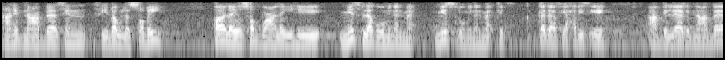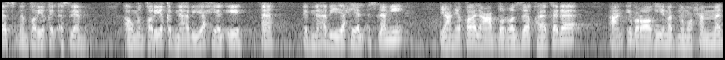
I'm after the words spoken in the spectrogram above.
عن ابن عباس في بول الصبي. قال يصب عليه مثله من الماء مثله من الماء. كده كده في حديث إيه؟ عبد الله بن عباس من طريق الأسلام أو من طريق ابن أبي يحيى الإيه؟ ها؟ ابن أبي يحيى الأسلمي. يعني قال عبد الرزاق هكذا عن إبراهيم بن محمد.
